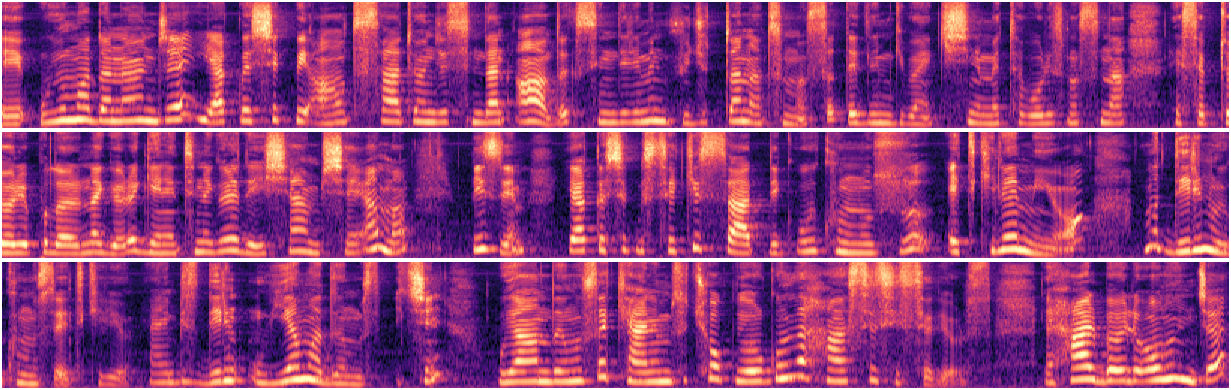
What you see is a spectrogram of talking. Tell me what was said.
E, uyumadan önce yaklaşık bir 6 saat öncesinden aldık. Sindirimin vücuttan atılması dediğim gibi kişinin metabolizmasına, reseptör yapılarına göre, genetiğine göre değişen bir şey ama bizim yaklaşık bir 8 saatlik uykumuzu etkilemiyor ama derin uykumuzu etkiliyor. Yani biz derin uyuyamadığımız için uyandığımızda kendimizi çok yorgun ve halsiz hissediyoruz. E, hal böyle olunca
